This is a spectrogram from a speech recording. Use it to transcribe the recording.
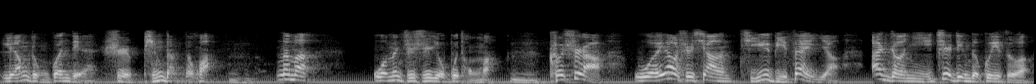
两种观点是平等的话，那么。我们只是有不同嘛，嗯，可是啊，我要是像体育比赛一样，按照你制定的规则，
